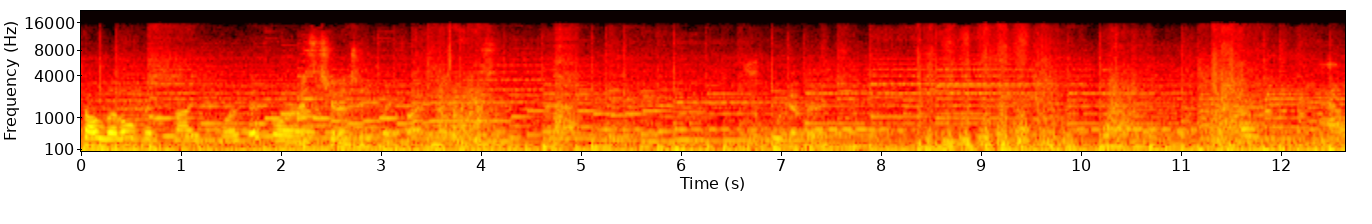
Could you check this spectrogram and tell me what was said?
so little that it's not even worth it, or... This is gonna take like five minutes. We'll get there. Ow.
